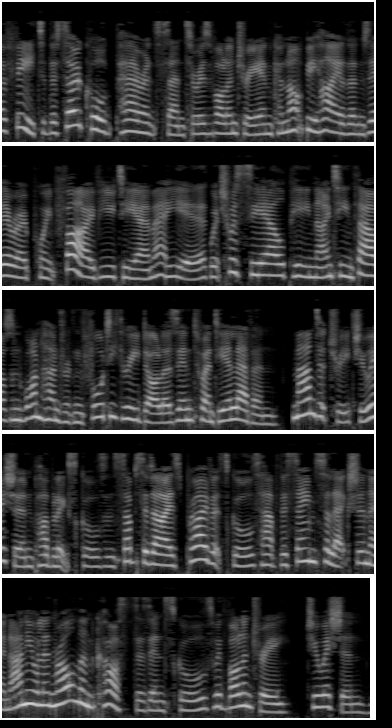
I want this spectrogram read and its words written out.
A fee to the so-called Parents Center is voluntary and cannot be higher than 0.5 UTM a year, which was CLP $19,143 in 2011. Mandatory tuition Public schools and subsidized private schools have the same selection and annual enrollment costs as in schools with voluntary tuition,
